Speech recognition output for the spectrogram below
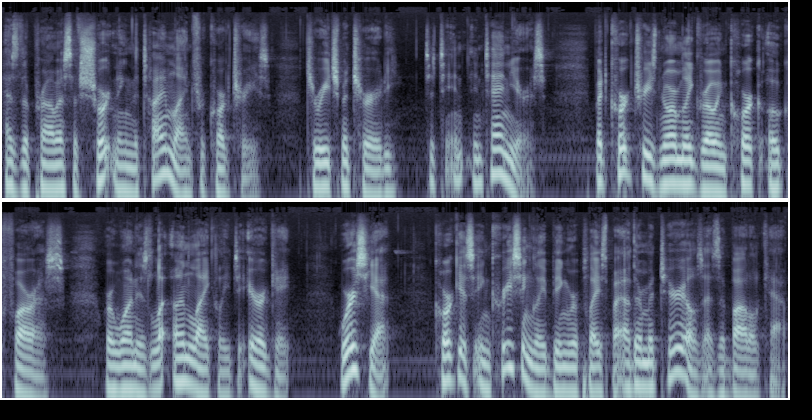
has the promise of shortening the timeline for cork trees to reach maturity to in 10 years. But cork trees normally grow in cork oak forests, where one is unlikely to irrigate. Worse yet, cork is increasingly being replaced by other materials as a bottle cap,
